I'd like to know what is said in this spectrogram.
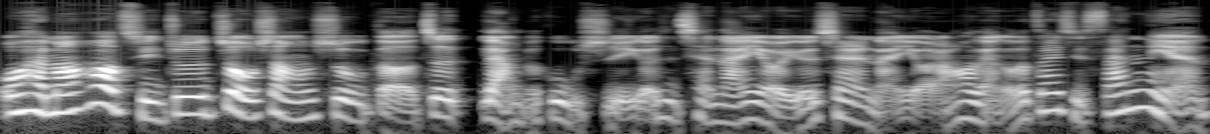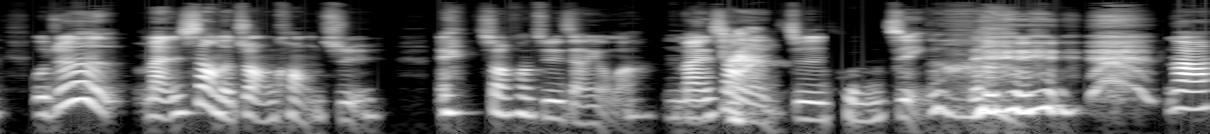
我还蛮好奇，就是就上述的这两个故事，一个是前男友，一个是现任男友，然后两个都在一起三年，我觉得蛮像的状况剧。哎，状况剧是这样有吗？蛮像的，就是情景。对，那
